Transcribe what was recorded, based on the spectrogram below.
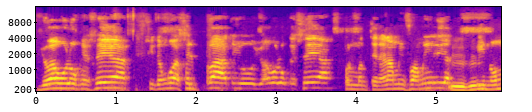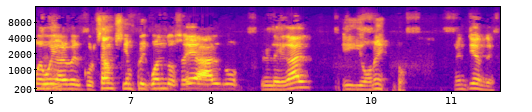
yo hago lo que sea, si tengo que hacer patio, yo hago lo que sea por mantener a mi familia y no me voy a avergonzar siempre y cuando sea algo legal y honesto. ¿me entiendes?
